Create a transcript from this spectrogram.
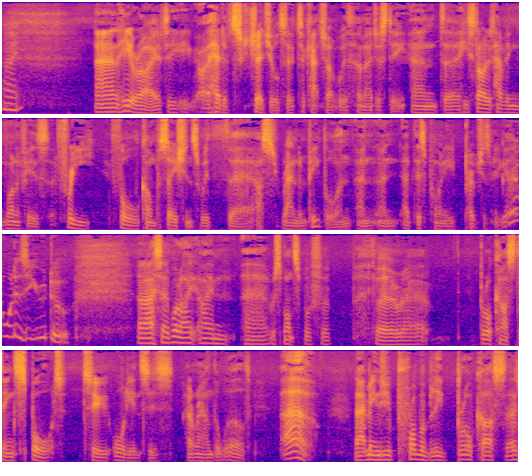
Right. And he arrived he, ahead of schedule to, to catch up with Her Majesty. And uh, he started having one of his free fall conversations with uh, us random people. And, and, and at this point, he approaches me. Hey, what it you do? Uh, I said, "Well, I, I'm uh, responsible for for uh, broadcasting sport to audiences around the world." Oh, that means you probably broadcast those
